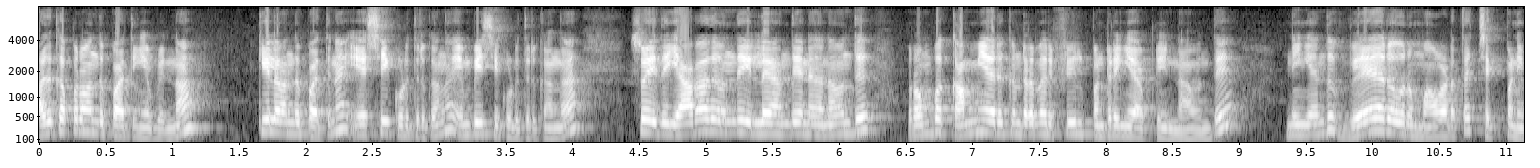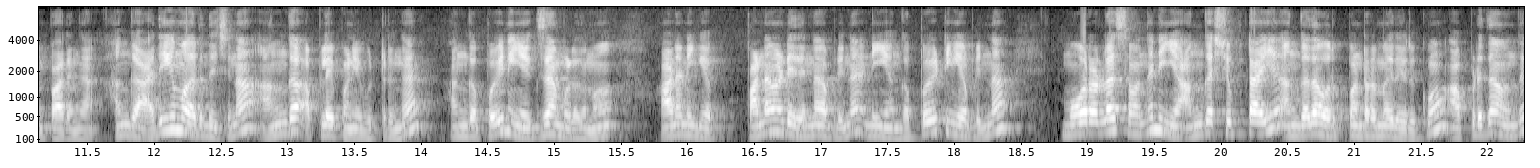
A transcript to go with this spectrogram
அதுக்கப்புறம் வந்து பார்த்தீங்க அப்படின்னா கீழே வந்து பார்த்தீங்கன்னா எஸ்சி கொடுத்துருக்காங்க எம்பிசி கொடுத்துருக்காங்க. ஸோ இது யாராவது வந்து இல்லை வந்து என்ன வந்து ரொம்ப கம்மியாக இருக்குன்ற மாதிரி ஃபீல் பண்ணுறீங்க அப்படின்னா வந்து நீங்கள் வந்து வேறு ஒரு மாவட்டத்தை செக் பண்ணி பாருங்கள் அங்கே அதிகமாக இருந்துச்சுன்னா அங்கே அப்ளை பண்ணி விட்டுருங்க. அங்கே போய் நீங்கள் எக்ஸாம் எழுதணும். ஆனால் நீங்கள் பண்ண வேண்டியது என்ன அப்படின்னா நீங்கள் அங்கே போயிட்டீங்க அப்படின்னா மோரலஸ் வந்து நீங்கள் அங்கே ஷிஃப்ட் ஆகி அங்கே தான் ஒர்க் பண்ணுற மாதிரி இருக்கும். அப்படி தான் வந்து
